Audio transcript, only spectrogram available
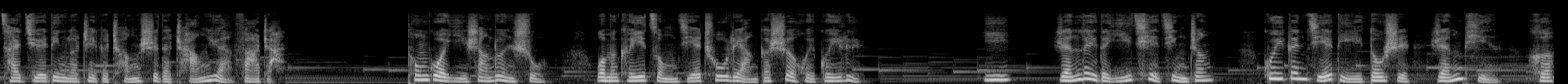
才决定了这个城市的长远发展。通过以上论述，我们可以总结出两个社会规律：一，人类的一切竞争，归根结底都是人品和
